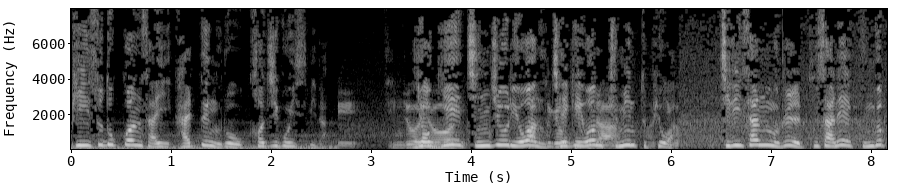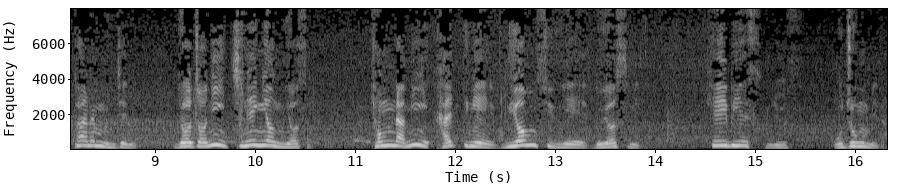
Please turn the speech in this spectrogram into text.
비수도권 사이 갈등으로 커지고 있습니다. 여기에 진주의원 재개원 주민투표와 지리산물을 부산에 공급하는 문제는 여전히 진행형이어서 경남이 갈등의 위험 수위에 놓였습니다. KBS 뉴스 오종우입니다.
